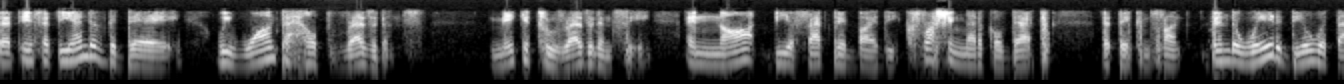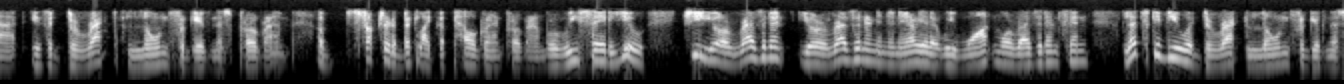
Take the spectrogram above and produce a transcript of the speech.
That if at the end of the day we want to help residents make it through residency and not be affected by the crushing medical debt that they confront, then the way to deal with that is a direct loan forgiveness program, a, structured a bit like the Pell Grant program, where we say to you, gee, you're a resident, you're a resident in an area that we want more residents in. Let's give you a direct loan forgiveness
